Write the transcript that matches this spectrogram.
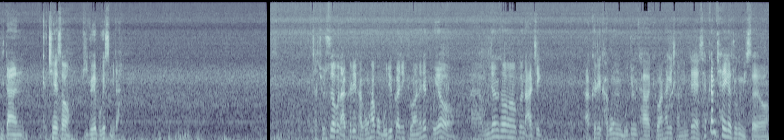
일단 교체해서 비교해 보겠습니다. 자 조수석은 아크릴 가공하고 모듈까지 교환을 했고요. 아, 운전석은 아직 아크릴 가공 모듈 다 교환하기 전인데 색감 차이가 조금 있어요.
